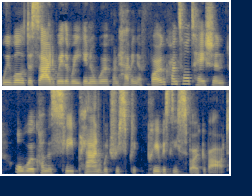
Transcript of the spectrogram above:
we will decide whether we're going to work on having a phone consultation or work on the sleep plan, which we previously spoke about.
